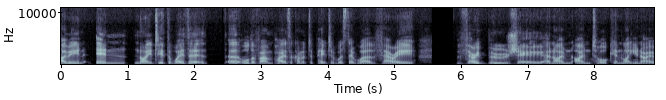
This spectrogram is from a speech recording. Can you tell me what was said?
I mean, in Night Teeth, the way that uh, all the vampires are kind of depicted was they were very very bougie and i'm i'm talking like you know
